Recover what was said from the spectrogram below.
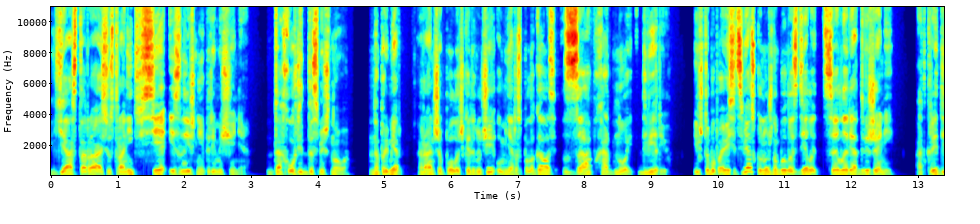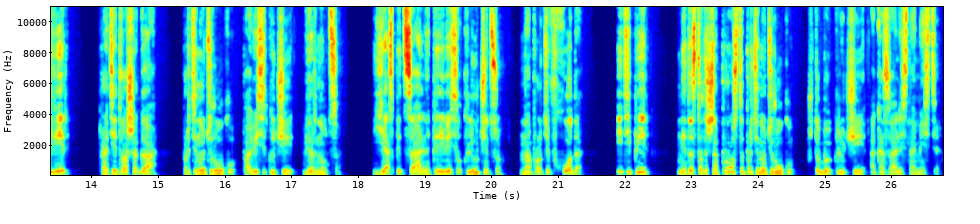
Я стараюсь устранить все излишние перемещения. Доходит до смешного. Например, раньше полочка для ключей у меня располагалась за входной дверью. И чтобы повесить связку, нужно было сделать целый ряд движений. Открыть дверь, пройти два шага, протянуть руку, повесить ключи, вернуться. Я специально перевесил ключницу напротив входа. И теперь мне достаточно просто протянуть руку, чтобы ключи оказались на месте.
